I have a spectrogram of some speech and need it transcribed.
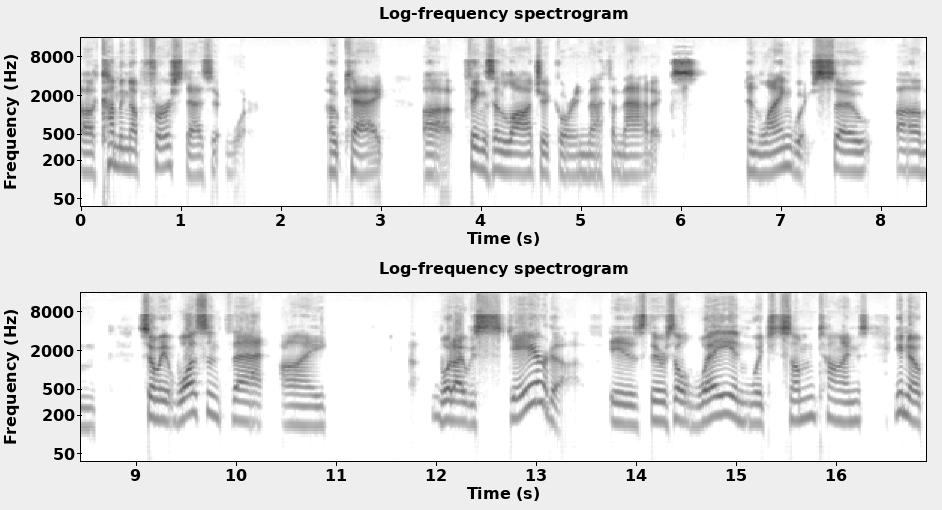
uh, coming up first, as it were. Okay. Uh, things in logic or in mathematics and language. So, um, so it wasn't that I, what I was scared of is there's a way in which sometimes, you know,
